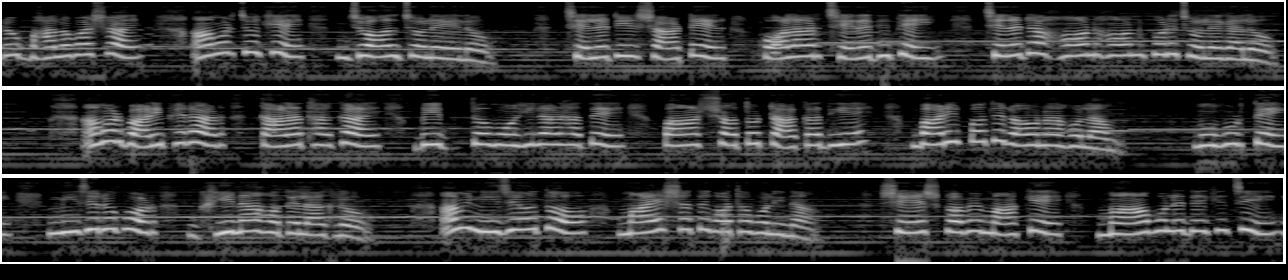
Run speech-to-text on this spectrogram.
এরূপ ভালোবাসায় আমার চোখে জল চলে এলো। ছেলেটির শার্টের কলার ছেড়ে দিতেই ছেলেটা হন হন করে চলে গেল। আমার বাড়ি ফেরার তাড়া থাকায় বৃদ্ধ মহিলার হাতে পাঁচ শত টাকা দিয়ে বাড়ির পথে রওনা হলাম। মুহূর্তেই নিজের ওপর ঘৃণা হতে লাগল। আমি নিজেও তো মায়ের সাথে কথা বলি না। শেষ কবে মাকে মা বলে দেখেছি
